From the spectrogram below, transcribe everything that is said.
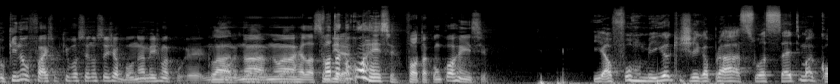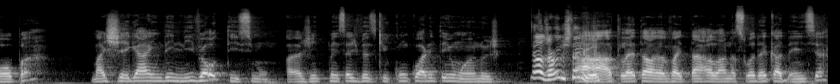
o que não faz com que você não seja bom, não é a mesma coisa. Claro, não, claro, é uma claro. relação Falta direta. concorrência. Falta concorrência. E a Formiga que chega para a sua sétima Copa, mas chega ainda em nível altíssimo. A gente pensa às vezes que com 41 anos Ela joga no exterior. a atleta vai estar lá na sua decadência,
